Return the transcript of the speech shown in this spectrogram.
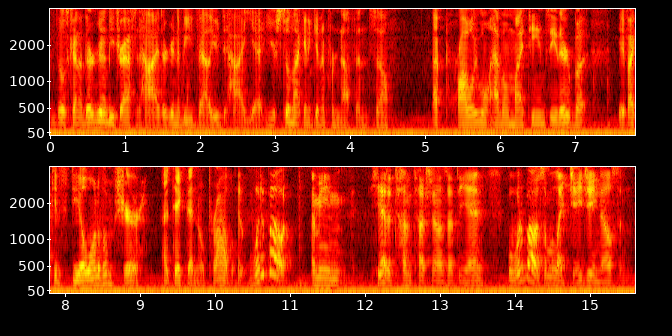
those kind of they're going to be drafted high. They're going to be valued high. Yet you're still not going to get them for nothing. So I probably won't have them on my teams either. But if I could steal one of them, sure, I'd take that no problem. What about? I mean, he had a ton of touchdowns at the end, but what about someone like J.J. Nelson,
